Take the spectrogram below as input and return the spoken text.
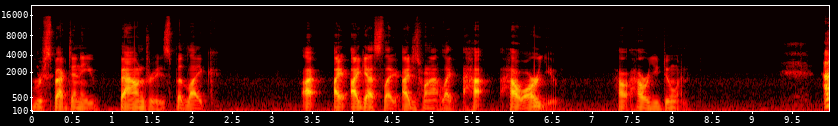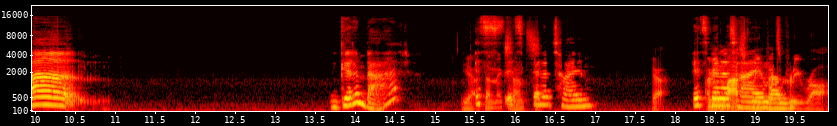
respect any boundaries, but like, I I, I guess like I just want to like how how are you? How how are you doing? um, good and bad. Yeah, It's, that makes it's sense. been a time. Yeah. It's I been mean, a last time. week that's um, pretty raw.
